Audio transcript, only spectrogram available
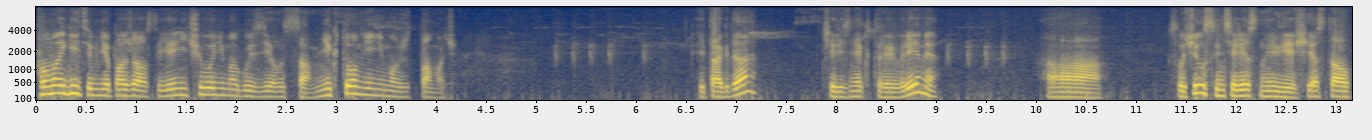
Помогите мне, пожалуйста, я ничего не могу сделать сам, никто мне не может помочь. И тогда, через некоторое время, а, случилась интересная вещь. Я стал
